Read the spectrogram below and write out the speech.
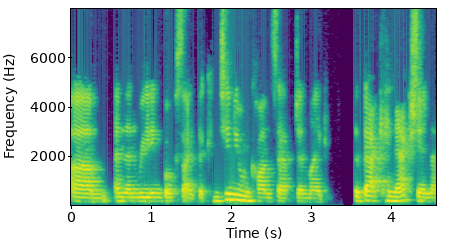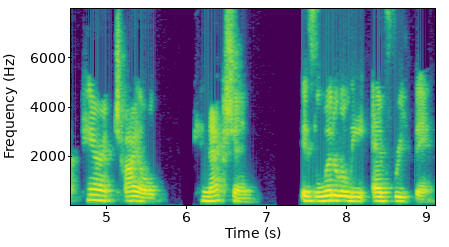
Um, and then reading books like the Continuum Concept and like that that connection, that parent child connection, is literally everything.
